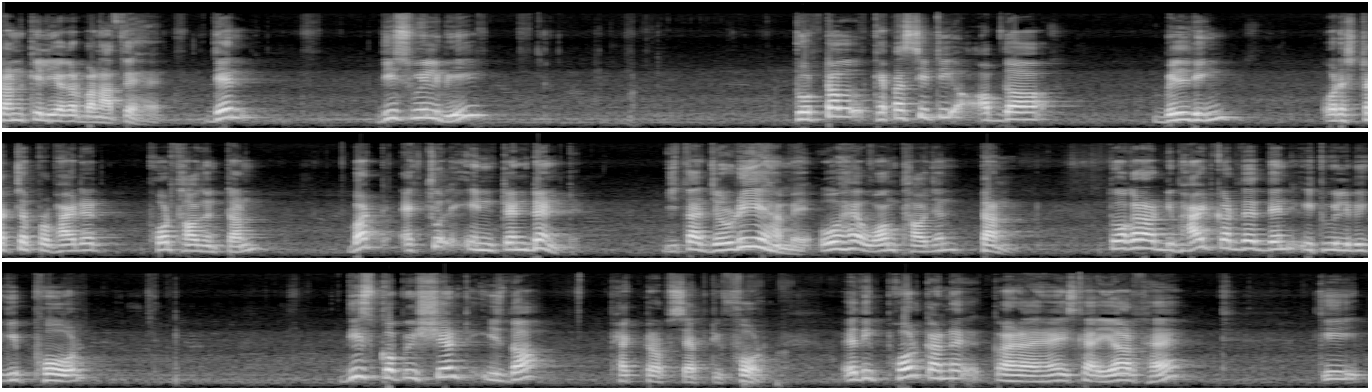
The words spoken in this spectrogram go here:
टन के लिए अगर बनाते हैं then this will be total capacity of the building और structure provided four thousand ton but actual intended जितना ज़रूरी है हमें, वो है वन थाउज़ेंड टन। तो अगर आप डिवाइड कर दे then it will be give four this coefficient is the factor of safety four यदि फोर कहने कह रहे हैं, इसका यह अर्थ है कि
